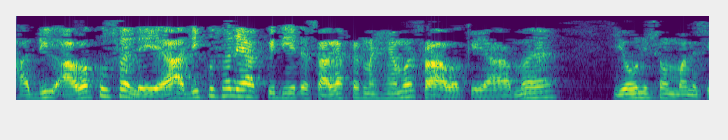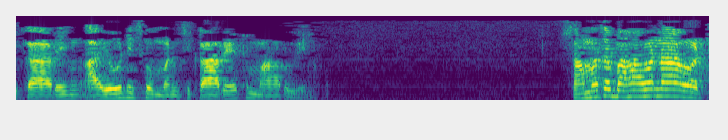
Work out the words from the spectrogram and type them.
අදි අවකුසලය අදි කුසලයක් විදිහට සලකන හැම ශ්‍රාවකයාම යෝනිසෝ මනසිකාරයෙන් අයෝනිසෝ මනසිකාරයට මාරු වෙනවා. සමත භාවනාවට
